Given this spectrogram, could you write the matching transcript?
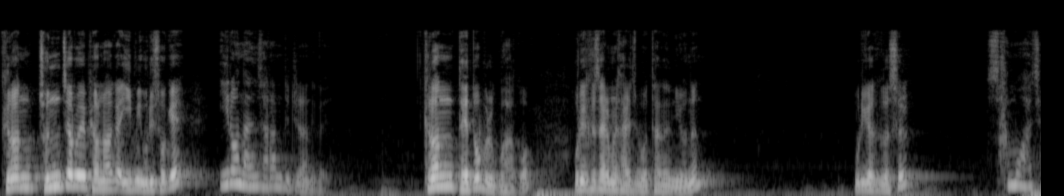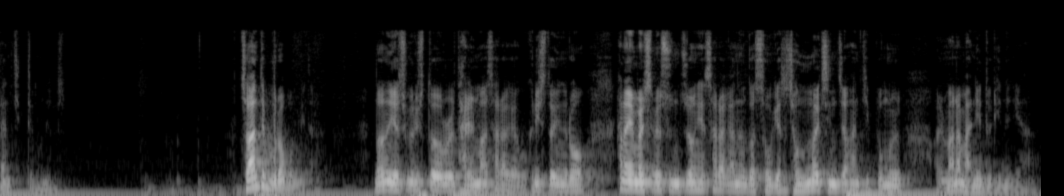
그런 존재로의 변화가 이미 우리 속에 일어난 사람들이라는 거예요. 그런데도 불구하고 우리가 그 삶을 살지 못하는 이유는 우리가 그것을 사모하지 않기 때문에 그렇습니다. 저한테 물어봅니다. 너는 예수 그리스도를 닮아 살아가고 그리스도인으로 하나님의 말씀에 순종해 살아가는 것 속에서 정말 진정한 기쁨을 얼마나 많이 누리느냐.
